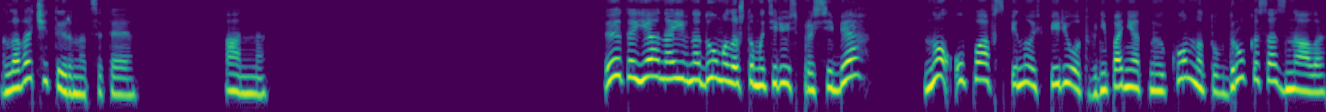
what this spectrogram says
Глава 14. Анна. Это я наивно думала, что матерюсь про себя, но, упав спиной вперед в непонятную комнату, вдруг осознала.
